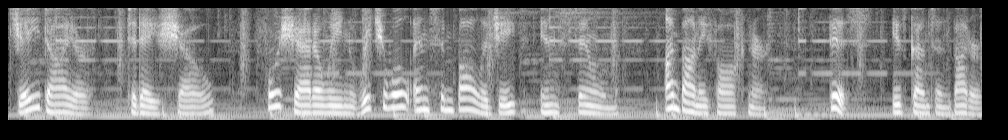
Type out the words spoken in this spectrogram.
Jay Dyer. Today's show foreshadowing ritual and symbology in film. I'm Bonnie Faulkner. This is Guns and Butter.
